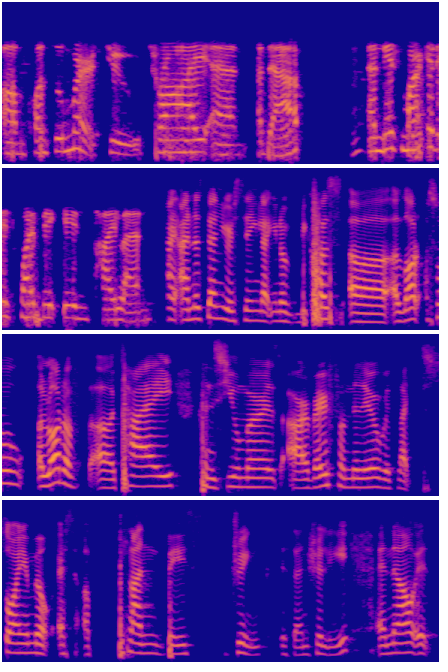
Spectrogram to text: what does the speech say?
um, consumer to try and adapt. Mm-hmm. And this market is quite big in Thailand. I understand you're saying like you know because uh, a lot so a lot of uh, Thai consumers are very familiar with like soy milk as a plant-based drink essentially, and now it's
